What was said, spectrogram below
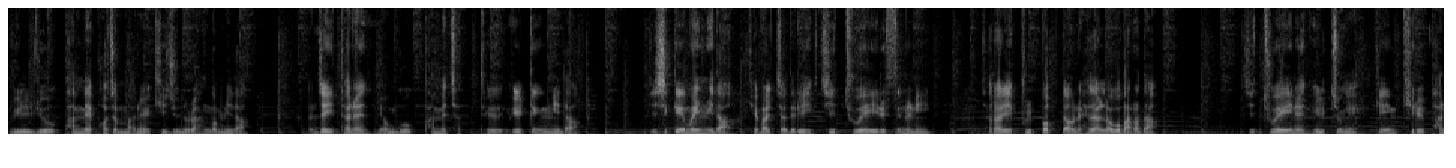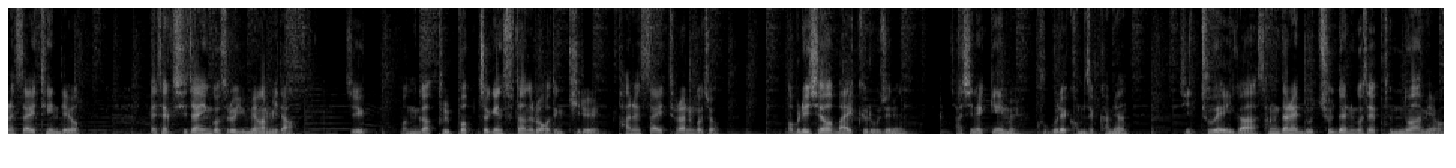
윌유 판매 버전만을 기준으로 한 겁니다. 현재 2탄은 영국 판매 차트 1등입니다. PC게이머입니다. 개발자들이 G2A를 쓰느니 차라리 불법 다운을 해달라고 말하다. G2A는 일종의 게임 키를 파는 사이트인데요. 회색 시장인 것으로 유명합니다. 즉, 뭔가 불법적인 수단으로 얻은 키를 파는 사이트라는 거죠. 퍼블리셔 마이크 로즈는 자신의 게임을 구글에 검색하면 G2A가 상단에 노출되는 것에 분노하며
